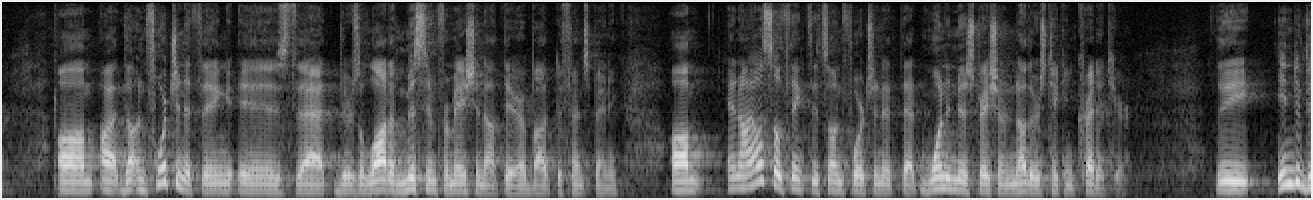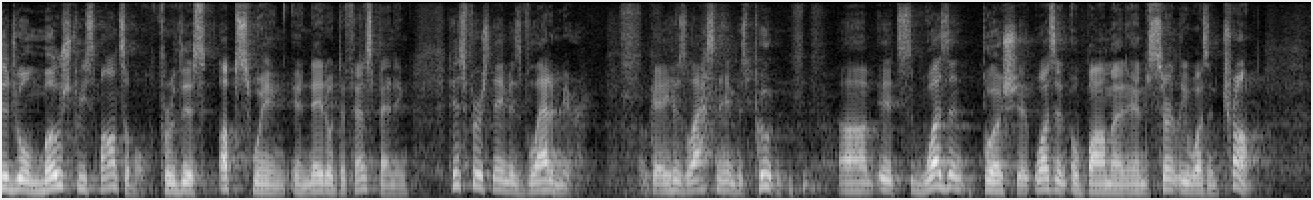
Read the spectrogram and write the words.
Um, uh, the unfortunate thing is that there's a lot of misinformation out there about defense spending. Um, and I also think it's unfortunate that one administration or another is taking credit here. The individual most responsible for this upswing in NATO defense spending, his first name is Vladimir. Okay, his last name is Putin. Um, it wasn't Bush, it wasn't Obama, and it certainly wasn't Trump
